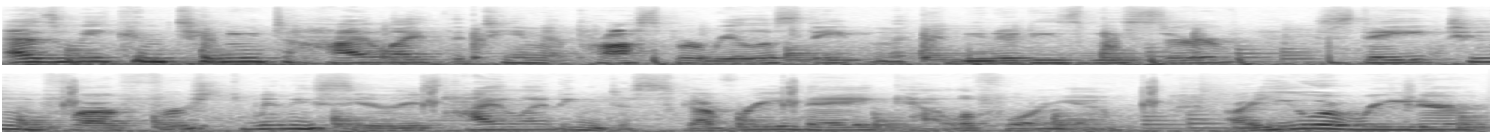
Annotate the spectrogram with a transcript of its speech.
as we continue to highlight the team at Prosper Real Estate and the communities we serve, stay tuned for our first mini-series highlighting Discovery Bay, California. Are you a reader?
